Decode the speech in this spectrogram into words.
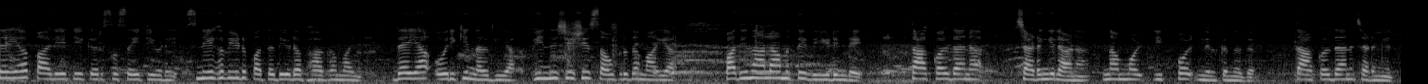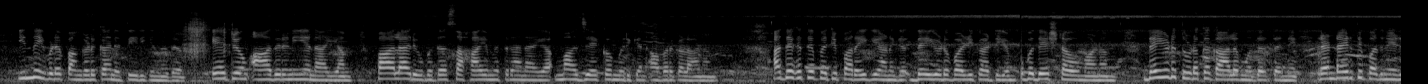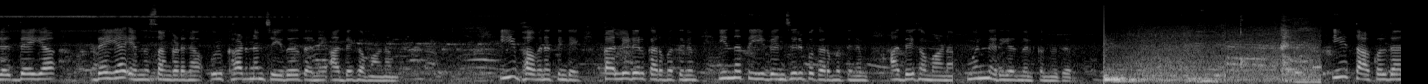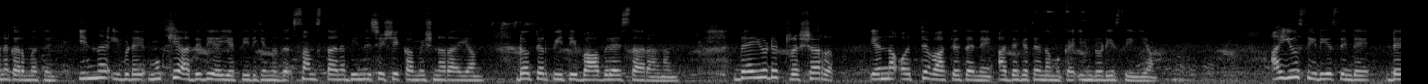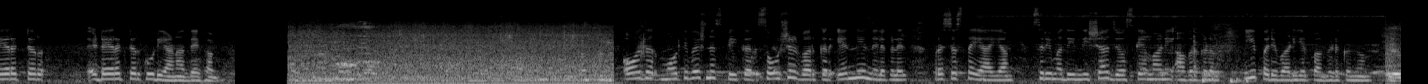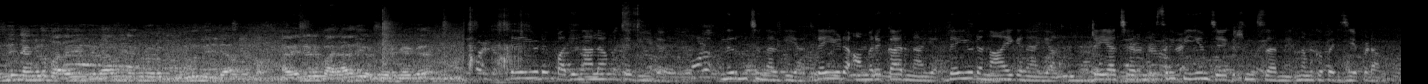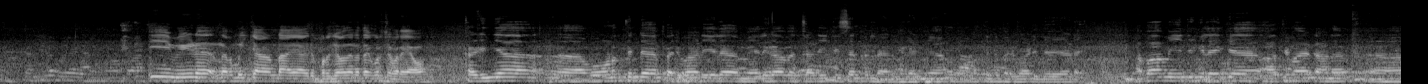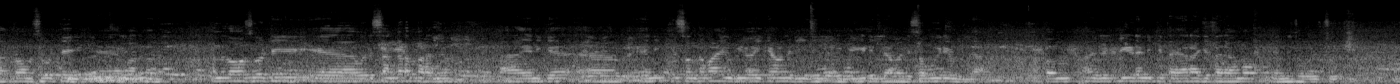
ദയ palliative care സൊസൈറ്റിയുടെ സ്നേഹവീട് പദ്ധതിയുടെ ഭാഗമായി ദയ ഒരുക്കി നൽകിയ ഭിന്നശേഷി സൗഹൃദമായ പതിനാലാമത്തെ വീടിന്റെ താക്കോൽദാന ചടങ്ങിലാണ് നമ്മൾ ഇപ്പോൾ നിൽക്കുന്നത്. താക്കോൽദാന ചടങ്ങിൽ ഇന്ന് ഇവിടെ പങ്കെടുക്കാൻ എത്തിയിരിക്കുന്നത് ഏറ്റവും ആദരണീയനായ പാലാ രൂപത സഹായമിത്രനായ മാ ജേക്കബ് മുരിക്കൻ അവർകളാണ്. അദ്ദേഹത്തെ പറ്റി പറയുകയാണെങ്കിൽ ദയയുടെ വഴികാട്ടിയും ഉപദേഷ്ടാവുമാണ്. ദയയുടെ തുടക്കകാലം മുതൽ തന്നെ രണ്ടായിരത്തി പതിനേഴിൽ ദയ ദയ എന്ന സംഘടന ഉദ്ഘാടനം ചെയ്തത് തന്നെ അദ്ദേഹമാണ്. ഈ ഭവനത്തിന്റെ കല്ലിടൽ കർമ്മത്തിനും ഇന്നത്തെ ഈ വെഞ്ചരിപ്പ് കർമ്മത്തിനും അദ്ദേഹമാണ് മുൻനിരയിൽ നിൽക്കുന്നത് ഈ താക്കോൽദാന കർമ്മത്തിൽ ഇന്ന് ഇവിടെ മുഖ്യ അതിഥിയായി എത്തിയിരിക്കുന്നത് സംസ്ഥാന ഭിന്നശേഷി കമ്മീഷണറായ ഡോക്ടർ പി ടി ബാബുരായ് സാറാണ്. ദയയുടെ ട്രഷറർ എന്ന ഒറ്റ വാക്കിൽ തന്നെ അദ്ദേഹത്തെ നമുക്ക് ഇൻട്രൊഡ്യൂസ് ചെയ്യാം. ഐ യു സി ഡി എസിന്റെ ഡയറക്ടർ ഡയറക്ടർ കൂടിയാണ് അദ്ദേഹം. Author motivational speaker social worker എന്നീ നിലകളിൽ പ്രശസ്തയായ ശ്രീമതി നിഷ ജോസ് കെ മാണി അവർകളും ഈ പരിപാടിയിൽ പങ്കെടുക്കുന്നു. ദയയുടെ പതിനാലാമത്തെ വീട് നിർമ്മിച്ചു നൽകിയ ദയയുടെ അമരക്കാരനായ ദയയുടെ നായകനായ Daya chairman Shri P M Jayakrishnan സാറിനെ നമുക്ക് പരിചയപ്പെടാം. ഈ വീട് നിർമ്മിക്കാനുണ്ടായ ഒരു പ്രചോദനത്തെക്കുറിച്ച് പറയാമോ? കഴിഞ്ഞ ഓണത്തിന്റെ പരിപാടിയിൽ മേലുകാവ് എച്ച് ആർ ടി സെന്ററിലായിരുന്നു കഴിഞ്ഞ ഓണത്തിന്റെ പരിപാടി ദയയുടെ അപ്പോൾ ആ മീറ്റിങ്ങിലേക്ക് ആദ്യമായിട്ടാണ് തോമസ് കുട്ടി വന്നത്. അന്ന് തോമസ് കുട്ടി ഒരു സങ്കടം പറഞ്ഞു. എനിക്ക് എനിക്ക് സ്വന്തമായി ഉപയോഗിക്കാവുന്ന രീതിയിൽ ഒരു വീടില്ല വഴി സൗകര്യമില്ല അപ്പം ഒരു വീട് എനിക്ക് തയ്യാറാക്കി തരാമോ എന്ന് ചോദിച്ചു.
